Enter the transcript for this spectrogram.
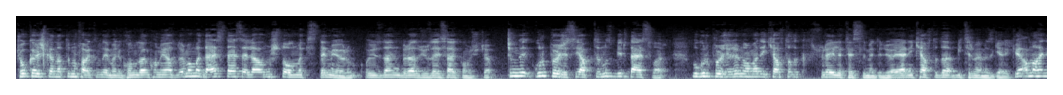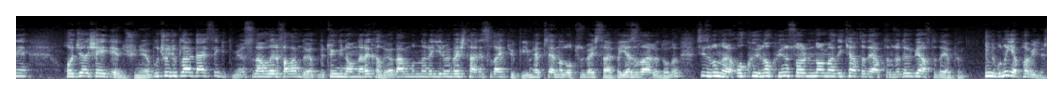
çok karışık anlattığımın farkındayım. Hani konudan konuya atlıyorum ama ders ders ele almış da olmak istemiyorum. O yüzden biraz yüzeysel konuşacağım. Şimdi grup projesi yaptığımız bir ders var. Bu grup projeleri normalde 2 haftalık süreyle teslim ediliyor. Yani 2 haftada bitirmemiz gerekiyor. Ama hani hoca şey diye düşünüyor. Bu çocuklar derse gitmiyor. Sınavları falan da yok. Bütün gün onlara kalıyor. Ben bunlara 25 tane slide yükleyeyim. Hepsi en az 35 sayfa yazılarla dolu. Siz bunları okuyun okuyun. Sonra normalde 2 haftada yaptığınız ödevi bir haftada yapın. Şimdi bunu yapabilir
